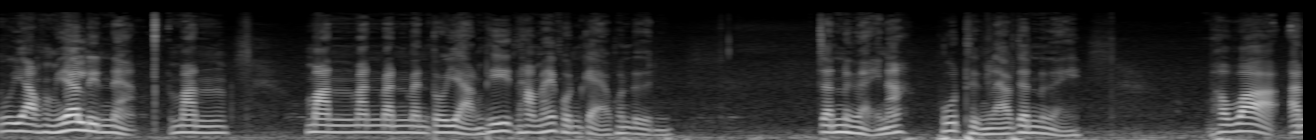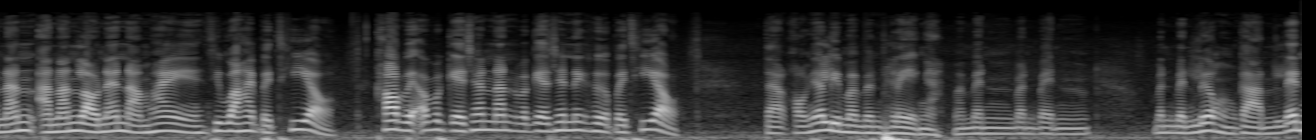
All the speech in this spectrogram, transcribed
ตัวอย่างของยาลินเนี่ย มันมันมันมันเป็นตัวอย่างที่ทำให้คนแก่คนอื่น จะเหนื่อยนะ พูดถึงแล้วจะเหนื่อย เพราะว่าอันนั้นอันนั้นเราแนะนำให้ที่ว่าให้ไปเที่ยว เข้าไปแอปพลิเคชันนั้นแอปพลิเคชันนี้คือไปเที่ยว แต่ของยาลินมันเป็นเพลงไงมันเป็นมันเป็นมันเป็นเรื่องของการเล่น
